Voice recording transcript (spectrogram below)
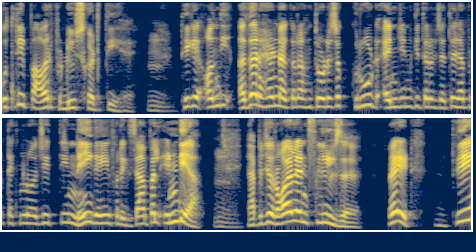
उतनी पावर प्रोड्यूस करती है। ठीक है? ऑन दी अदर हैंड अगर हम थोड़े से क्रूड इंजन की तरफ़ जाते हैं जहाँ पे टेक्नोलॉजी इतनी नहीं गई फॉर एग्ज़ाम्पल इंडिया यहाँ पे जो रॉयल एनफील्ड है राइट दे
